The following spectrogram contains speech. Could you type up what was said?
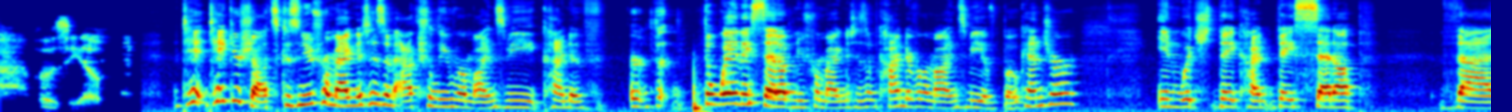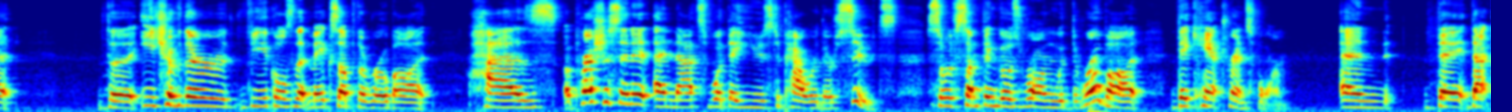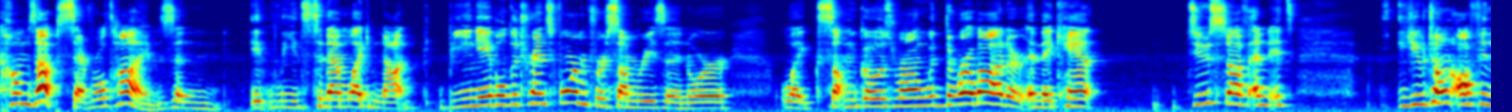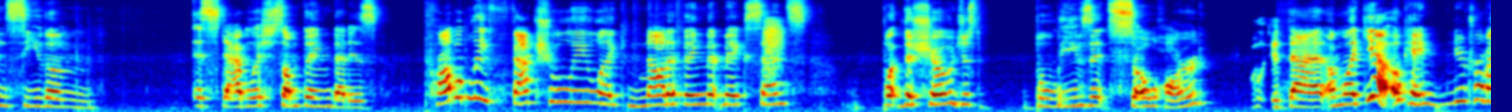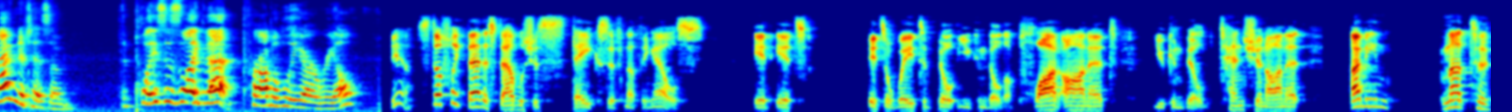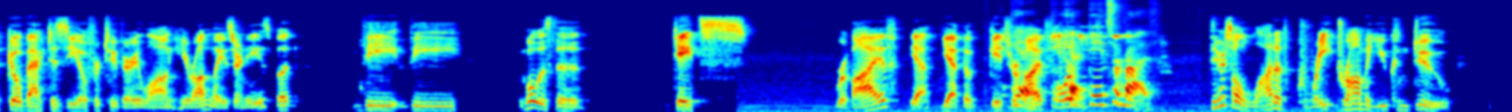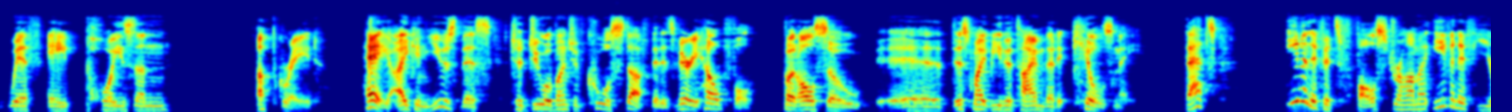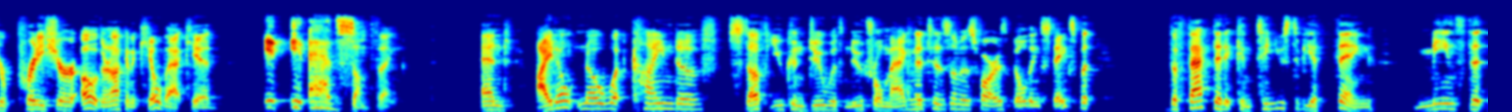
Zi-O. T- take your shots because neutral magnetism actually reminds me kind of or the the way they set up neutral magnetism kind of reminds me of Boukenger in which they kind they set up that the each of their vehicles that makes up the robot has a precious in it and that's what they use to power their suits. So if something goes wrong with the robot, they can't transform. And they that comes up several times and it leads to them like not being able to transform for some reason or like something goes wrong with the robot or and they can't do stuff and it's you don't often see them establish something that is probably factually like not a thing that makes sense but the show just believes it so hard well, it, that I'm like, yeah, okay, neutral magnetism. The places like that probably are real. Yeah, stuff like that establishes stakes, if nothing else. It it's it's a way to build. You can build a plot on it. You can build tension on it. I mean, not to go back to Zi-O for too very long here on Laser Knees, but the the what was the Geiz revive? Yeah, yeah, the Geiz Yeah, revive form. yeah, Geiz revive. There's a lot of great drama you can do with a poison upgrade. Hey, I can use this to do a bunch of cool stuff that is very helpful, but also uh, this might be the time that it kills me. That's even if it's false drama, even if you're pretty sure, oh, they're not going to kill that kid, it it adds something. And I don't know what kind of stuff you can do with neutral magnetism as far as building stakes, but the fact that it continues to be a thing means that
